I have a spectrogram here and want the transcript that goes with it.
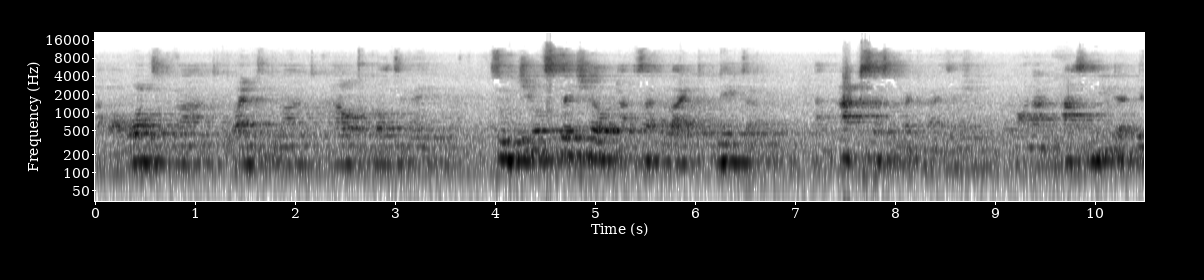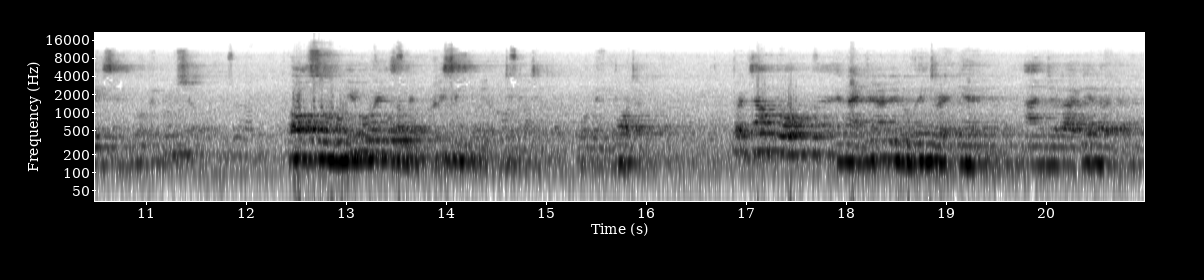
about what to plant, when to plant, how to cultivate. So geospatial and satellite data and access to mechanization on an as-needed basis will be crucial. Also, new ways of increasing productivity will be important. For example, a Nigerian innovator again, Angel Adelaja,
